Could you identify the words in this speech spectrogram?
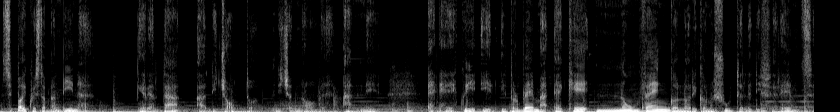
Se poi questa bambina in realtà ha 18-19 anni, eh, eh, qui il, il problema è che non vengono riconosciute le differenze.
